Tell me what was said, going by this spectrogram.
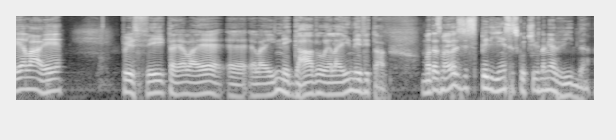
ela é perfeita, ela é, é, ela é inegável, ela é inevitável. Uma das maiores experiências que eu tive na minha vida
